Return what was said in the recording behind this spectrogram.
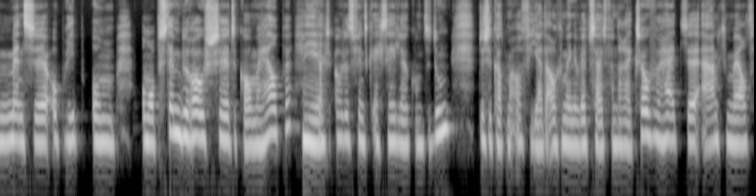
mensen opriep om, om op stembureaus uh, te komen helpen. Ja. Ik dacht, oh, dat vind ik echt heel leuk om te doen. Dus ik had me al via de algemene website van de Rijksoverheid uh, aangemeld.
